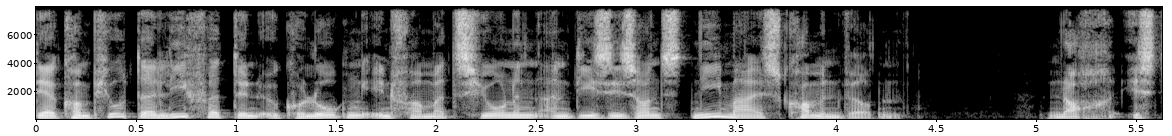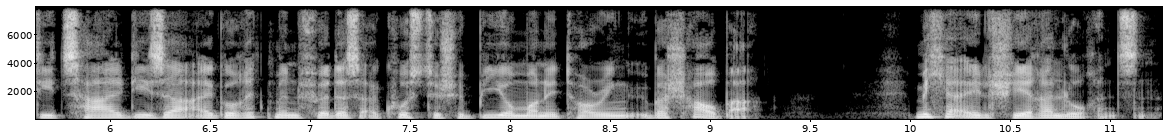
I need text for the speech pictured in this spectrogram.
Der Computer liefert den Ökologen Informationen, an die sie sonst niemals kommen würden. Noch ist die Zahl dieser Algorithmen für das akustische Biomonitoring überschaubar. Michael Scherer-Lorenzen.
